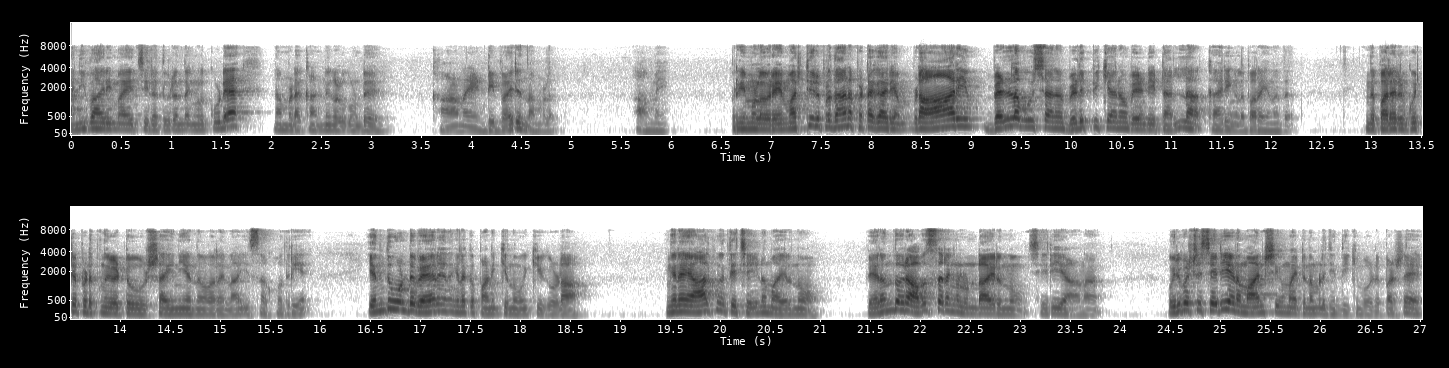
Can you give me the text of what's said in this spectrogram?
അനിവാര്യമായ ചില ദുരന്തങ്ങൾ കൂടെ നമ്മുടെ കണ്ണുകൾ കൊണ്ട് കാണേണ്ടി വരും നമ്മൾ. ആമേ പ്രിയമുള്ളവരെ മറ്റൊരു പ്രധാനപ്പെട്ട കാര്യം ഇവിടെ ആരെയും വെള്ളപൂശാനോ വെളുപ്പിക്കാനോ വേണ്ടിയിട്ടല്ല കാര്യങ്ങൾ പറയുന്നത്. ഇന്ന് പലരും കുറ്റപ്പെടുത്തുന്ന കേട്ടു ഷൈനി എന്ന് പറയുന്ന ഈ സഹോദരിയെ. എന്തുകൊണ്ട് വേറെ ഏതെങ്കിലുമൊക്കെ പണിക്ക് നോക്കിക്കൂടാ? ഇങ്ങനെ ആത്മഹത്യ ചെയ്യണമായിരുന്നോ? വേറെന്തോരോ അവസരങ്ങൾ ഉണ്ടായിരുന്നു ശരിയാണ്. ഒരുപക്ഷെ ശരിയാണ് മാനുഷികമായിട്ട് നമ്മൾ ചിന്തിക്കുമ്പോൾ. പക്ഷേ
